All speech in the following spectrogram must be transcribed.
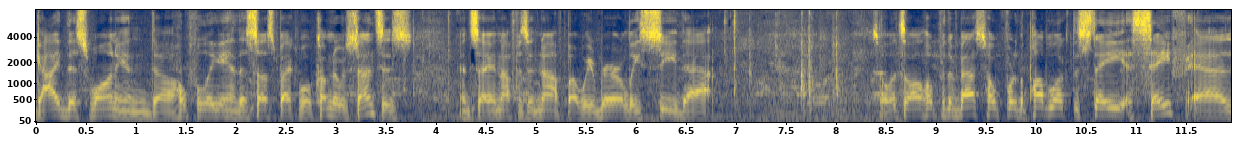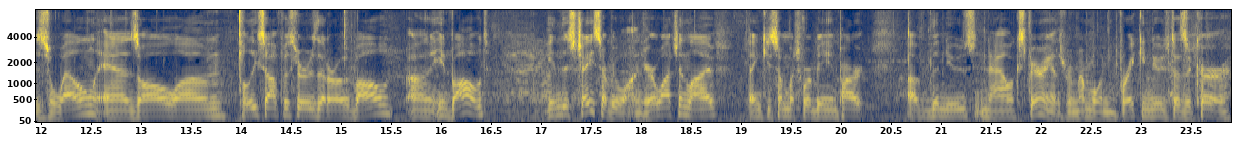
guide this one, and uh, hopefully, the suspect will come to his senses and say enough is enough. But we rarely see that. So let's all hope for the best, hope for the public to stay safe as well as all um, police officers that are involved, uh, involved in this chase, everyone. You're watching live. Thank you so much for being part of the News Now experience. Remember, when breaking news does occur,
